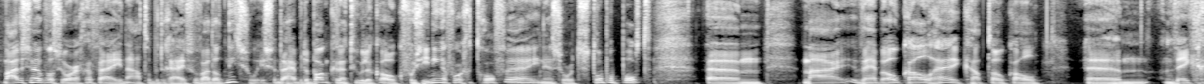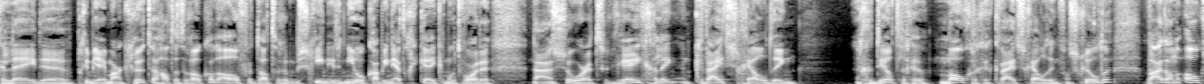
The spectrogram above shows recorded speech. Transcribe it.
Maar er zijn ook wel zorgen bij een aantal bedrijven waar dat niet zo is. En daar hebben de banken natuurlijk ook voorzieningen voor getroffen in een soort stoppenpot. Um, maar we hebben ook al, ik had ook al Um, een week geleden, premier Mark Rutte had het er ook al over dat er misschien in het nieuwe kabinet gekeken moet worden naar een soort regeling, een kwijtschelding een gedeeltelijke mogelijke kwijtschelding van schulden. Waar dan ook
